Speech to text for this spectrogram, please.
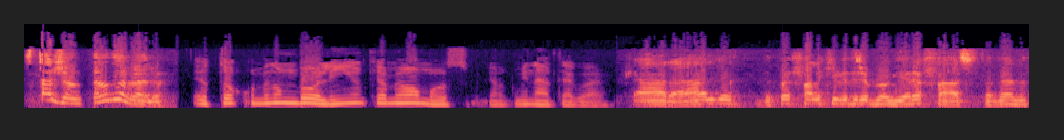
Você tá jantando, velho? Eu tô comendo um bolinho que é o meu almoço, porque eu não comi nada até agora. Caralho. Depois fala que vida de blogueiro é fácil, tá vendo?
